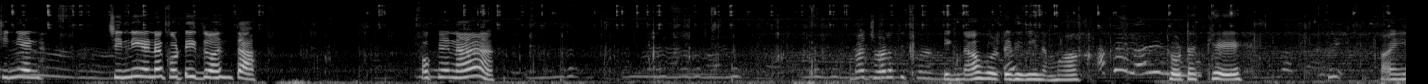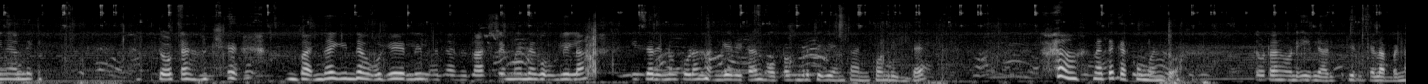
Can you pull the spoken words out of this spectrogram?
ಚಿನ್ನಿ ಹಣ್ಣು ಚಿನ್ನಿ ಹಣ್ಣ ಕೊಟ್ಟಿದ್ದು ಅಂತ. ಓಕೆನಾ? ಈಗ ನಾವು ಹೊರಟಿದ್ದೀವಿ ನಮ್ಮ ತೋಟಕ್ಕೆ. ಫೈನಲಿ ತೋಟಕ್ಕೆ ಬಂದಾಗಿಂದ ಹೋಗೇ ಇರಲಿಲ್ಲ ನಾನು. ಲಾಸ್ಟ್ ಟೈಮ್ ಬಂದಾಗ ಹೋಗಲಿಲ್ಲ. ಈ ಸರಿನೂ ಕೂಡ ಹಾಗೆ ರಿಟರ್ನ್ ಹೊರಟೋಗ್ಬಿಡ್ತೀವಿ ಅಂತ ಅಂದ್ಕೊಂಡಿದ್ದೆ ಮತ್ತೆ ಕರ್ಕೊಂಬಂದು. ತೋಟ ನೋಡಿ ಇಲ್ಲಿ ಅಡಿಕೆ ಗಿಡಕ್ಕೆಲ್ಲ ಬಣ್ಣ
